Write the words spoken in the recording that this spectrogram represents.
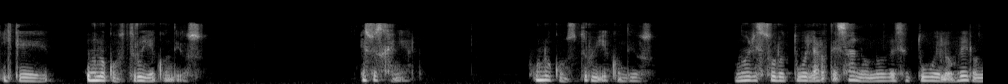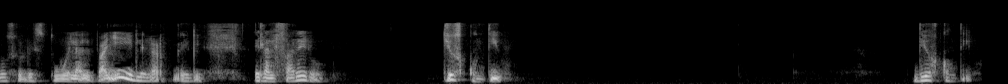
y que uno construye con Dios. Eso es genial. Uno construye con Dios. No eres solo tú el artesano, no eres tú el obrero, no solo eres tú el albañil, el alfarero. Dios contigo. Dios contigo.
